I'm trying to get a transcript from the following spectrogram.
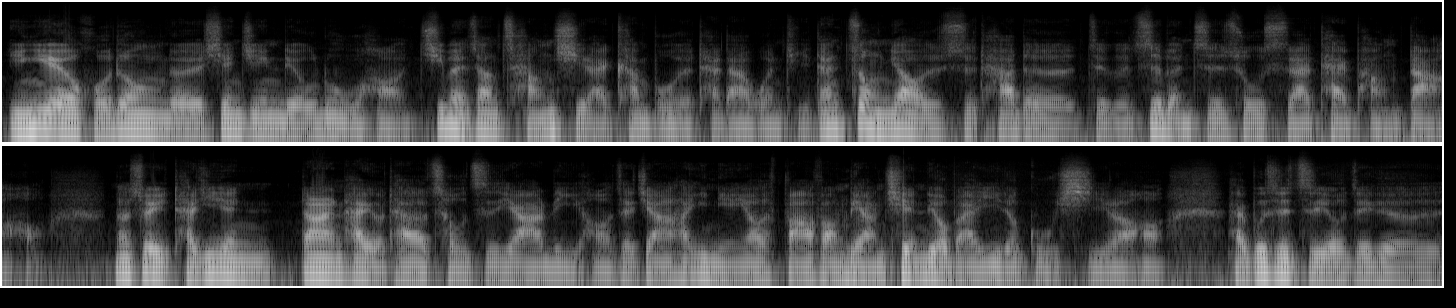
营业活动的现金流入哈，基本上长期来看不会有太大问题。但重要的是它的这个资本支出实在太庞大哈，那所以台积电当然它有它的筹资压力哈，再加上它一年要发放两千六百亿的股息了哈，还不是只有这个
